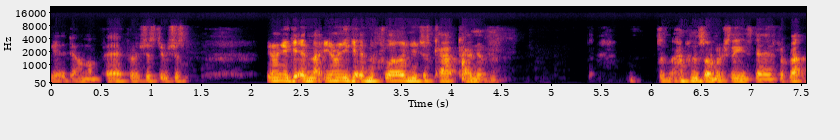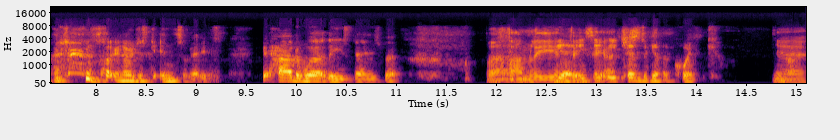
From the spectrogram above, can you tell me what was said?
get it down on paper. It's just it was just you know when you get in that you know when you get in the flow and you just can't kind of doesn't happen so much these days. But back then it's like you know just get into it. It's a bit harder work these days, but Well, um, family and yeah, things it, it that. came together quick. you know. Yeah,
